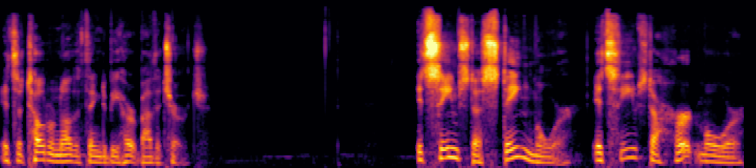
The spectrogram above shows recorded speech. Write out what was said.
it's a total another thing to be hurt by the church. It seems to sting more. It seems to hurt more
